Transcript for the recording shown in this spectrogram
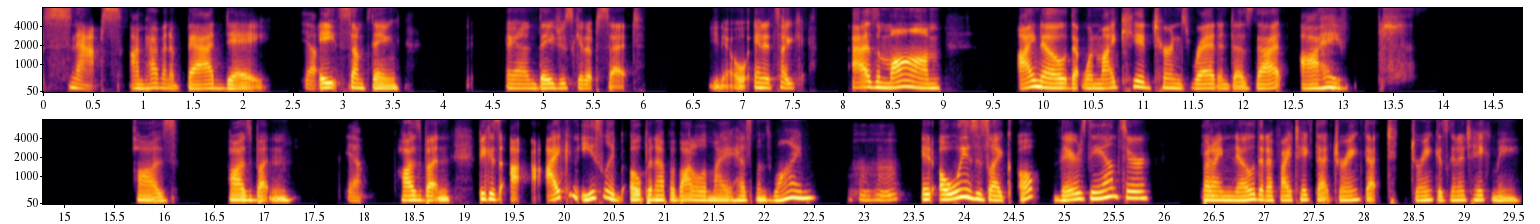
snaps. I'm having a bad day. Yeah. Ate something and they just get upset. You know, and it's like as a mom, I know that when my kid turns red and does that, I pause pause button. Yeah. Pause button because I, I can easily open up a bottle of my husband's wine. Mm-hmm. It always is like, oh, there's the answer. But yeah. I know that if I take that drink, that t- drink is going to take me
